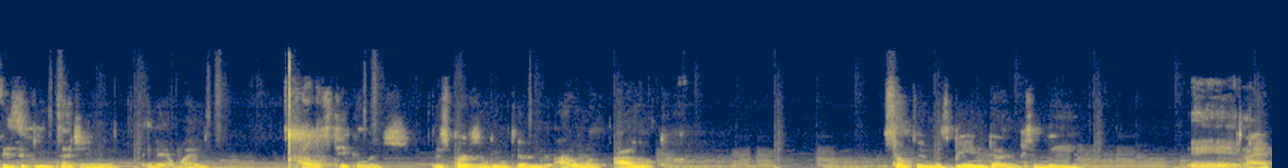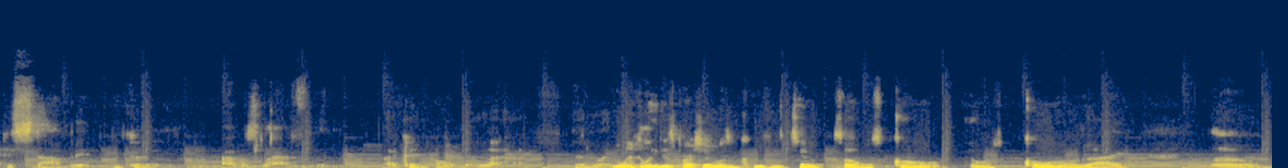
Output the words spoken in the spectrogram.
physically touching me in that way, I was ticklish. This person can tell you I was I looked something was being done to me and I had to stop it because I was laughing. I couldn't hold my laugh. And like, luckily, this person was goofy too, so it was cool. It was cool. It was alright. Um,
